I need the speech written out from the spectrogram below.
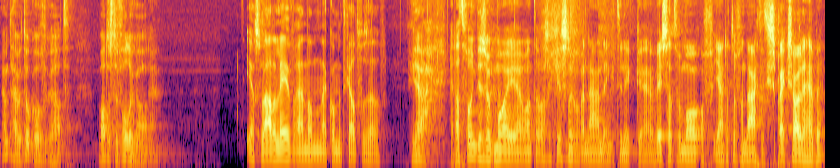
daar hebben we het ook over gehad. Wat is de volgorde? Eerst waarde leveren en dan uh, komt het geld vanzelf. Ja. ja. dat vond ik dus ook mooi, uh, want daar was ik gisteren over nadenken toen ik uh, wist dat we, morgen, of, ja, dat we vandaag dit gesprek zouden hebben.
